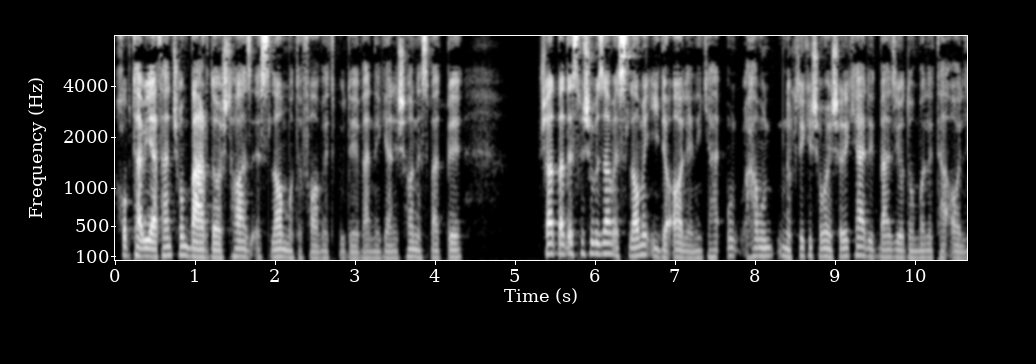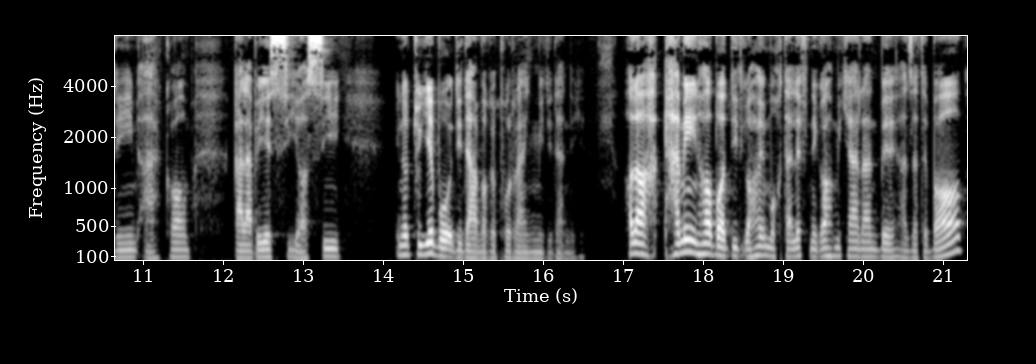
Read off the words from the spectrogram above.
خب طبیعتا چون برداشت ها از اسلام متفاوت بوده و نگرش ها نسبت به شاید بعد اسمشو بذارم اسلام ایدئال یعنی که همون نکته که شما اشاره کردید بعضی دنبال تعالیم احکام قلبه سیاسی اینا تو یه بعدی در واقع پررنگ می‌دیدن دیگه. حالا همه اینها با دیدگاه های مختلف نگاه می‌کردن به حضرت باب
